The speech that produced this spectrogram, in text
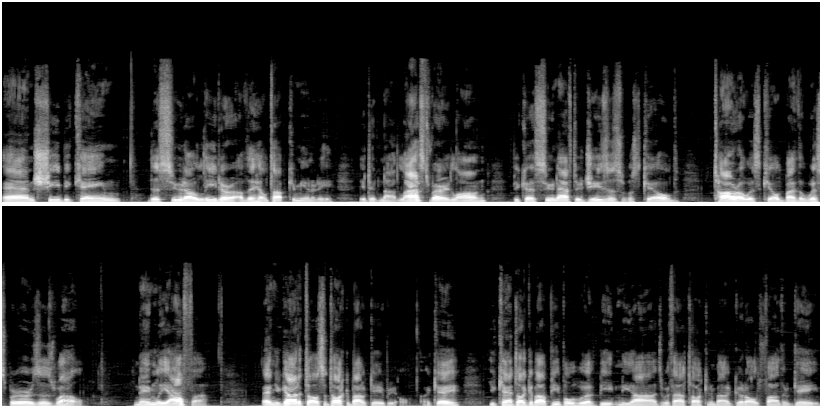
and she became the pseudo leader of the Hilltop community. It did not last very long because soon after Jesus was killed, Tara was killed by the Whisperers as well, namely Alpha. And you got to also talk about Gabriel, okay? You can't talk about people who have beaten the odds without talking about good old Father Gabe.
